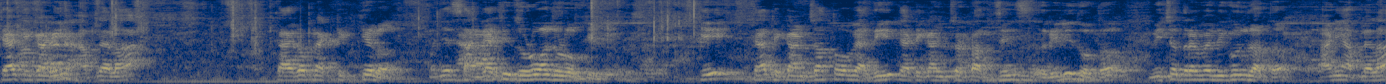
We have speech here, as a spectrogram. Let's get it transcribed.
त्या ठिकाणी आपल्याला कायरोप्रॅक्टिक केलं म्हणजे सांध्याची जुळवाजुळव केली. की त्या ठिकाणचा तो व्याधी त्या ठिकाणचं टॉक्झिन्स रिलीज होतं विषद्रव्य निघून जातं आणि आपल्याला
